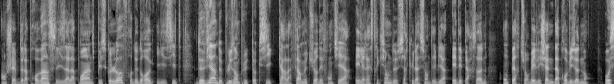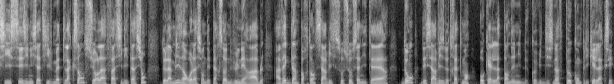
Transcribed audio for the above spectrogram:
en chef de la province, Lisa Lapointe, puisque l'offre de drogue illicite devient de plus en plus toxique car la fermeture des frontières et les restrictions de circulation des biens et des personnes ont perturbé les chaînes d'approvisionnement. Aussi, ces initiatives mettent l'accent sur la facilitation de la mise en relation des personnes vulnérables avec d'importants services socio-sanitaires, dont des services de traitement auxquels la pandémie de Covid-19 peut compliquer l'accès.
